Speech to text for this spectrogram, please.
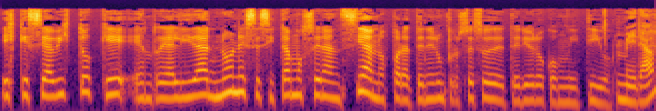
es que se ha visto que en realidad no necesitamos ser ancianos para tener un proceso de deterioro cognitivo. Mira,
